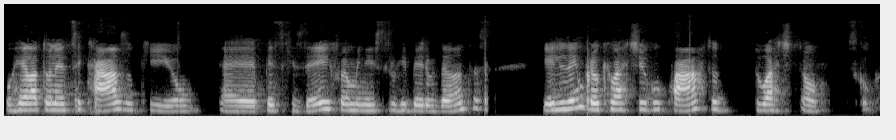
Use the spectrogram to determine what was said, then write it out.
O relator nesse caso que eu é, pesquisei foi o ministro Ribeiro Dantas, e ele lembrou que o artigo 4 do artigo. Oh, desculpa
